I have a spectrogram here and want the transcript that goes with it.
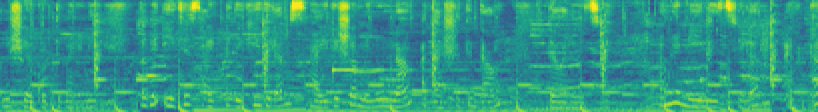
আমি শেয়ার করতে পারিনি। তবে এই যে সাইডটা দেখিয়ে দিলাম সাইডে সব মেনুর নাম আর তার সাথে দাম দেওয়া রয়েছে। আমরা নিয়ে নিচ্ছিলাম একটা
